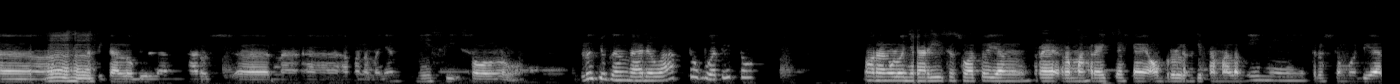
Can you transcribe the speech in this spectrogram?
uh, uh-huh. ketika lo bilang harus uh, nah, uh, apa namanya ngisi solo lo juga nggak ada waktu buat itu orang lo nyari sesuatu yang re remah receh kayak obrolan kita malam ini terus kemudian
